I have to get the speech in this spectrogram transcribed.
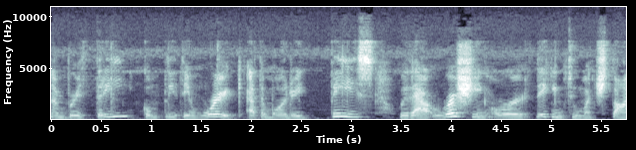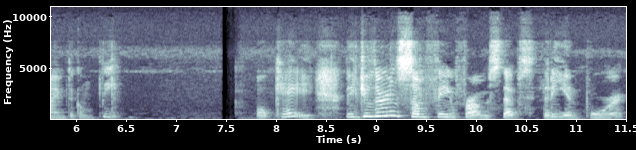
Number three, completing work at a moderate pace without rushing or taking too much time to complete. Okay, did you learn something from steps 3 and 4?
